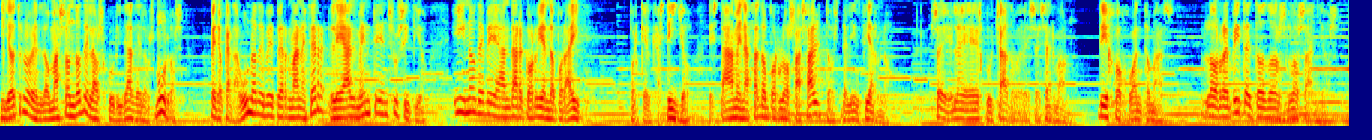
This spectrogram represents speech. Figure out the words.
y otro en lo más hondo de la oscuridad de los muros, pero cada uno debe permanecer lealmente en su sitio, y no debe andar corriendo por ahí, porque el castillo está amenazado por los asaltos del infierno. Sí, le he escuchado ese sermón, dijo Juan Tomás. Lo repite todos los años.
